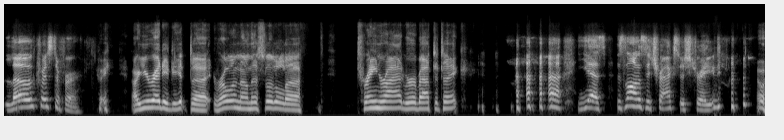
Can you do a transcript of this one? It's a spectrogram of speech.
Hello, Christopher. Are you ready to get uh, rolling on this little uh, train ride we're about to take? yes, as long as the tracks are straight. oh,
